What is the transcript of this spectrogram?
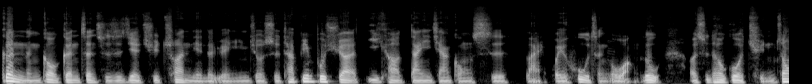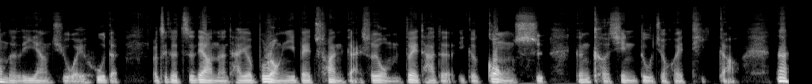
更能够跟真实世界去串联的原因，就是它并不需要依靠单一家公司。来维护整个网络，而是透过群众的力量去维护的。而这个资料呢，它又不容易被篡改，所以我们对它的一个共识跟可信度就会提高。那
